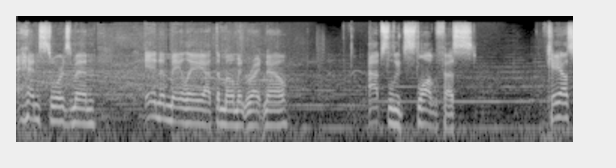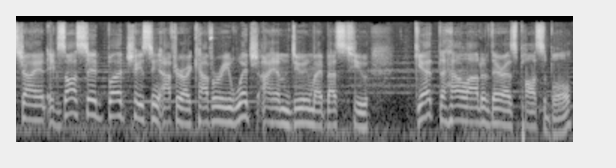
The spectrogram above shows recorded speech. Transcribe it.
and swordsmen in a melee at the moment right now. Absolute slogfest. Chaos Giant exhausted, but chasing after our cavalry, which I am doing my best to get the hell out of there as possible.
